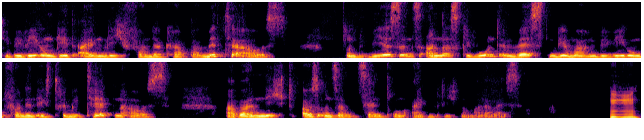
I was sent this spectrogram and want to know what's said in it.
Die Bewegung geht eigentlich von der Körpermitte aus. Und wir sind es anders gewohnt im Westen. Wir machen Bewegung von den Extremitäten aus, aber nicht aus unserem Zentrum eigentlich normalerweise. Mhm.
